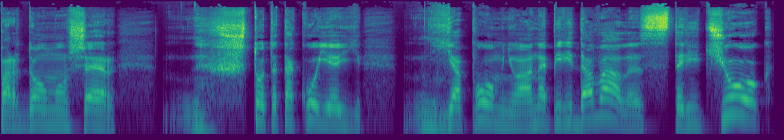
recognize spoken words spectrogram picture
«Пардон, моншер, что-то такое, я помню, она передавала, старичок,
